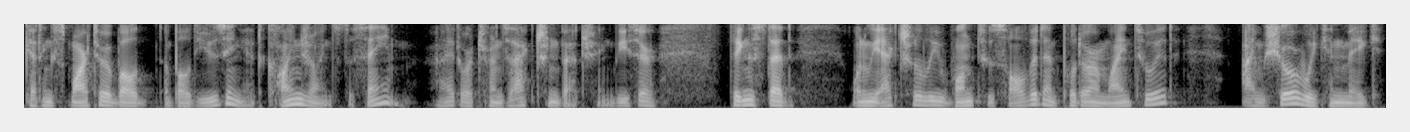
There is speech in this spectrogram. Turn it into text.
getting smarter about about using it. CoinJoin's the same, right? Or transaction batching. These are things that when we actually want to solve it and put our mind to it, I'm sure we can make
